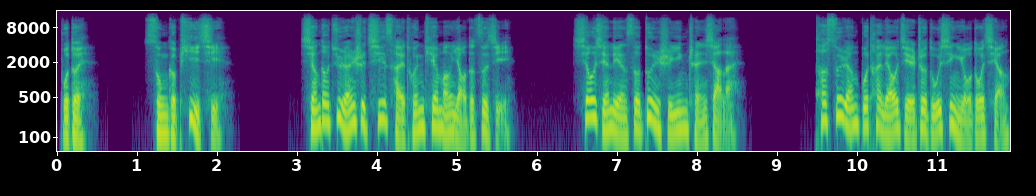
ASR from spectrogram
不对，松个屁气！想到居然是七彩吞天蟒咬的自己，萧贤脸色顿时阴沉下来。他虽然不太了解这毒性有多强，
